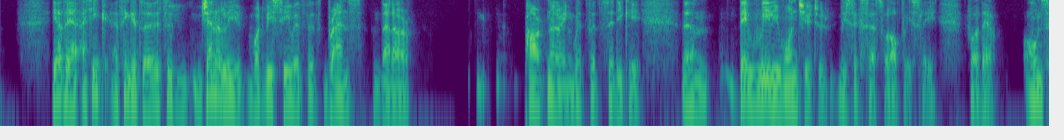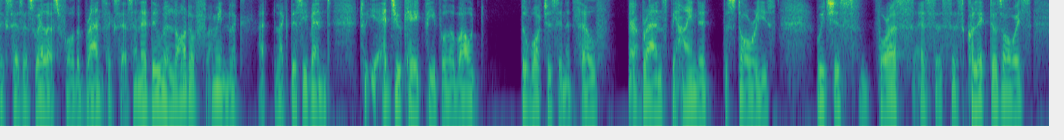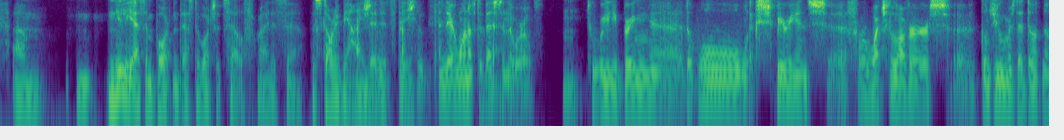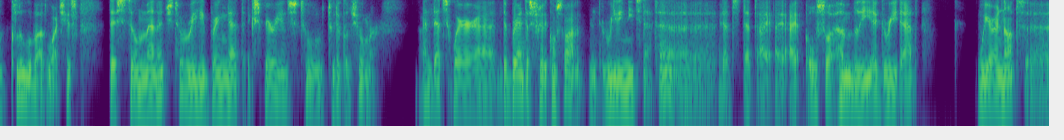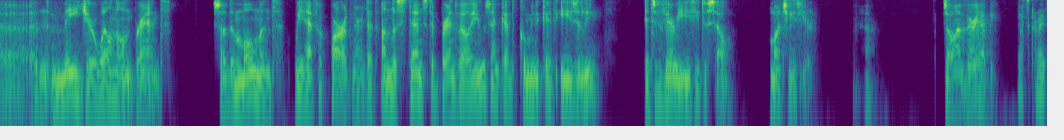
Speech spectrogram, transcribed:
yeah. They, I think I think it's a it's a generally what we see with with brands that are partnering with with Seddiqi. Um, they really want you to be successful, obviously, for their own success as well as for the brand success. And they do a lot of, I mean, like like this event to educate people about the watches in itself, Yeah. the brands behind it, the stories, which is for us as as, as collectors always um, nearly as important as the watch itself, right? It's uh, the story behind Absolutely, it. It's the absolutely. And they're one of the best in the world Hmm. to really bring uh, the whole experience uh, for watch lovers, uh, consumers that don't know clue about watches. They still manage to really bring that experience to, to the consumer. And that's where uh, the brand as Frederique Constant really needs that. Huh? Uh, That's that I, I, I also humbly agree that we are not uh, a major well-known brand. So the moment we have a partner that understands the brand values and can communicate easily, it's very easy to sell, much easier. Yeah. So I'm very happy. That's great.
